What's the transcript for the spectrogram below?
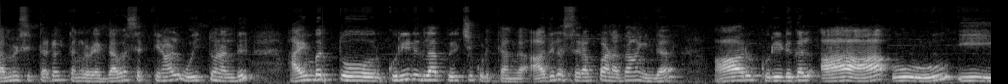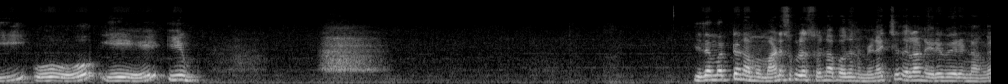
தமிழ் சித்தர்கள் தங்களுடைய தவசக்தினால் உய்த்துணர்ந்து ஐம்பத்தோரு குறியீடுகளாக பிரித்து கொடுத்தாங்க. அதில் சிறப்பானதான் இந்த ஆறு குறியீடுகள். ஆ உ இ ஓ ஏ இம். இதை மட்டும் நம்ம மனசுக்குள்ளே சொன்னால் போதும். நம்ம நினைச்சதெல்லாம் நிறைவேறினாங்க.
